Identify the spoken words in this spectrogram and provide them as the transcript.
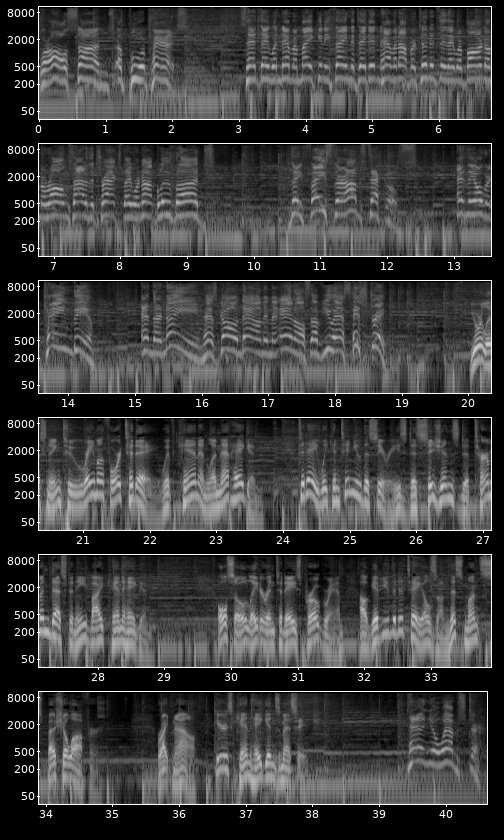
were all sons of poor parents. Said they would never make anything, that they didn't have an opportunity. They were born on the wrong side of the tracks. They were not blue bloods. They faced their obstacles and they overcame them. And their name has gone down in the annals of U.S. history. You're listening to Rhema for Today with Ken and Lynette Hagin. Today we continue the series Decisions Determine Destiny by Ken Hagin. Also, later in today's program, I'll give you the details on this month's special offer. Right now, here's Ken Hagin's message. Daniel Webster,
